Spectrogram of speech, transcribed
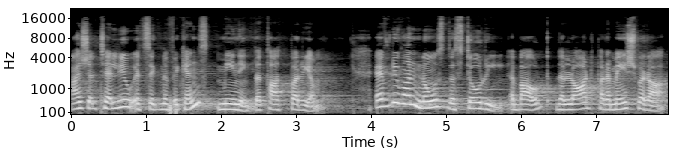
I shall tell you its significance, meaning the Tatparyam. Everyone knows the story about the Lord Parameshwara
